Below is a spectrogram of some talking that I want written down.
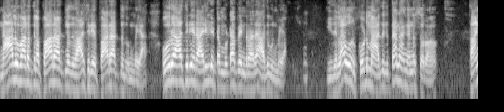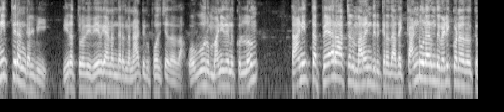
நாலு பாடத்துல பாராட்டுனது ஆசிரியர் பாராட்டுனது உண்மையா? ஒரு ஆசிரியர் அறிவு கட்ட முட்டா பெண்றாரு அது உண்மையா? இதெல்லாம் ஒரு கொடுமை. அதுக்கு தான் நாங்க என்ன சொல்றோம்? தனித்திறன் கல்வி. வீரத்துறவி விவேகானந்தர் இந்த நாட்டுக்கு போதிச்சது அதுதான். ஒவ்வொரு மனிதனுக்குள்ளும் தனித்த பேராற்றல் மறைந்திருக்கிறது. அதை கண்டுணர்ந்து வெளிக்கொணர்வதற்கு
